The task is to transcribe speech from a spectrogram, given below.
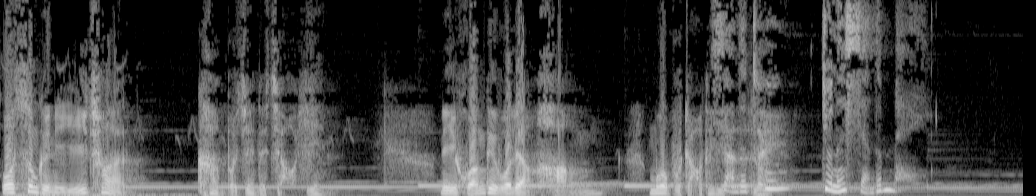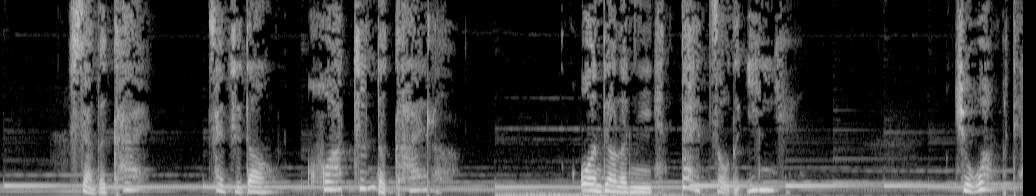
我送给你一串看不见的脚印，你还给我两行摸不着的眼泪。想得通，就能想得美。想得开，才知道花真的开了。忘掉了你带走的阴影，却忘不掉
